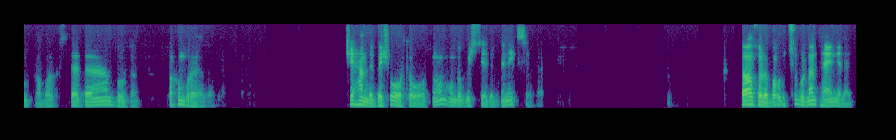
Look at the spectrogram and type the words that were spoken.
bu qabaq hissədən buradan. Baxın buraya yazılır. Ki, həm də 5-i orta olsun. Onda bu hissəyə də bir dənə x yazar. Daha sonra bax 3-ü buradan təyin elədik.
